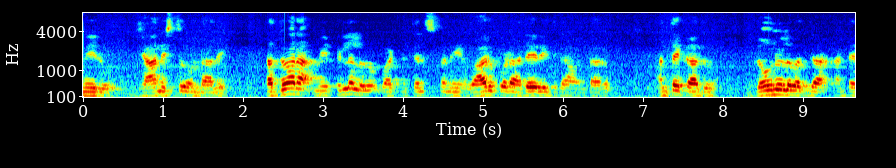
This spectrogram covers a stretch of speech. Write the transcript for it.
మీరు ధ్యానిస్తూ ఉండాలి. తద్వారా మీ పిల్లలు వాటిని తెలుసుకొని వారు కూడా అదే రీతిగా ఉంటారు. అంతేకాదు గౌనుల వద్ద అంటే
